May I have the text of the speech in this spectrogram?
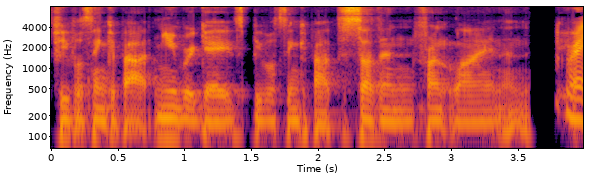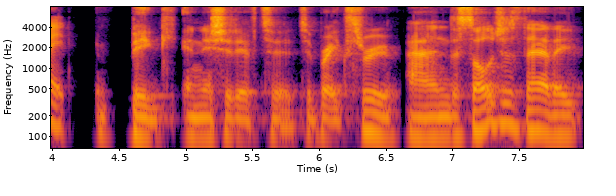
people think about new brigades, people think about the southern front line and right big initiative to to break through. And the soldiers there, they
